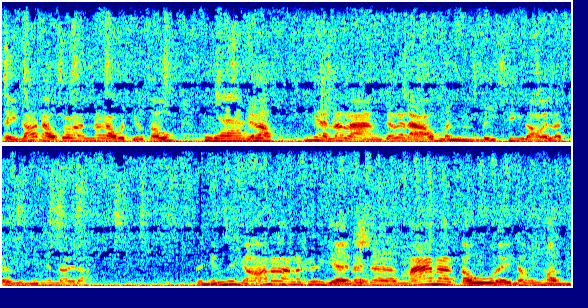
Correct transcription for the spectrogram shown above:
thì nó đâu có nó đâu có chịu tu. Dạ. Hiểu không? Cái là nó làm cho cái đạo mình bị suy đồi là từ những cái nơi đó. Rồi những đứa nhỏ nó nó cứ về nó má nó tu thì nó cũng mừng.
